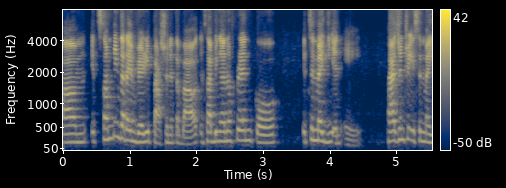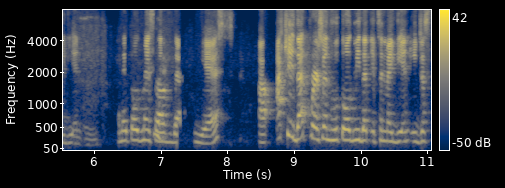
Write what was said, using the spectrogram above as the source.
Um, it's something that i'm very passionate about. And sabi nga ng friend ko it's in my dna pageantry is in my dna and i told myself that yes uh, actually, that person who told me that it's in my DNA just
